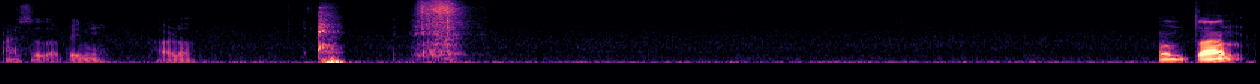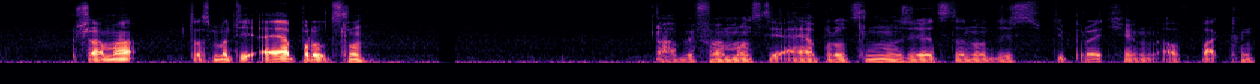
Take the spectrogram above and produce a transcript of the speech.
Also da bin ich. Hallo. Und dann schauen wir, dass wir die Eier brutzeln. Aber bevor wir uns die Eier brutzeln, muss ich jetzt dann noch das, die Brötchen aufbacken.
